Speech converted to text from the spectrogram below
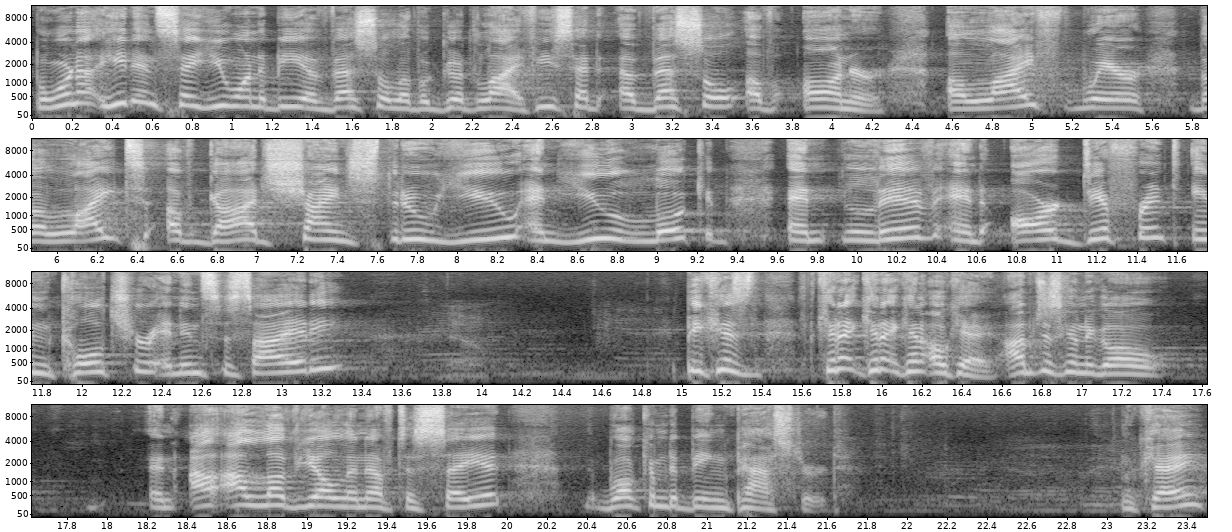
But we're not, he didn't say you want to be a vessel of a good life. He said a vessel of honor, a life where the light of God shines through you and you look and live and are different in culture and in society. Because, can I, can I, can I, okay, I'm just gonna go, and I, I love y'all enough to say it. Welcome to being pastored. Okay?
